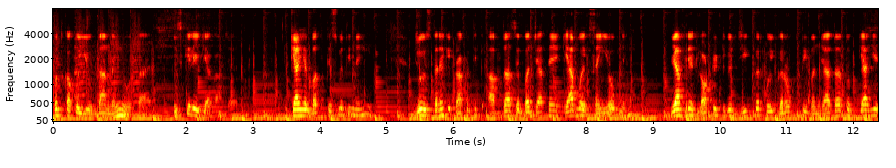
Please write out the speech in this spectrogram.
खुद का कोई योगदान नहीं होता है, इसके लिए क्या कहा जाए? क्या यह बदकिस्मती नहीं है? जो इस तरह की प्राकृतिक आपदा से बच जाते हैं, क्या वो एक संयोग नहीं? या फिर एक लॉटरी टिकट जीत कर कोई करोड़पति बन जाता तो क्या ये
